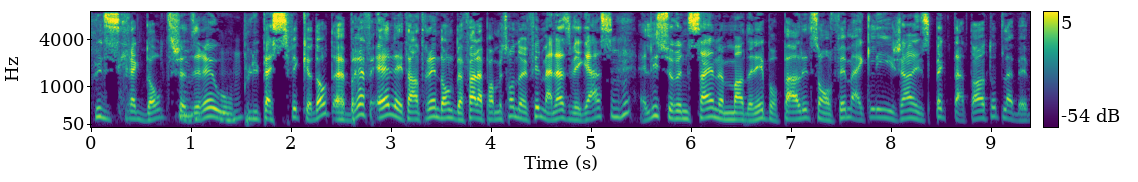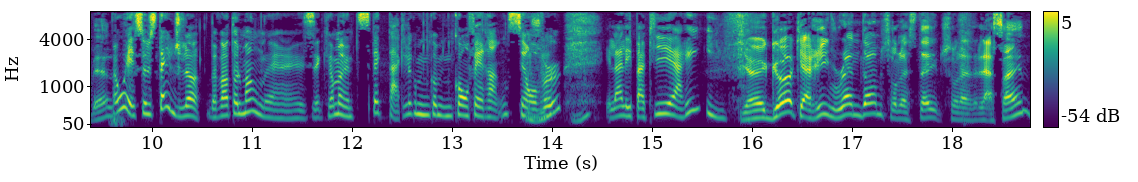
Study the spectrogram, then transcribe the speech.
plus discrets que d'autres, je dirais, ou plus pacifiques que d'autres. Euh, bref, elle est en train donc de faire la promotion d'un film à Las Vegas. Elle est sur une scène à un moment donné pour parler de son film avec les gens, les spectateurs, toute la bébelle. Ah oui, sur le stage, là, devant tout le monde. C'est comme un petit spectacle, comme, une, comme une conférence, si on veut. Et là, les papiers arrivent. Il y a un gars qui arrive random sur le stage, sur la, la scène,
